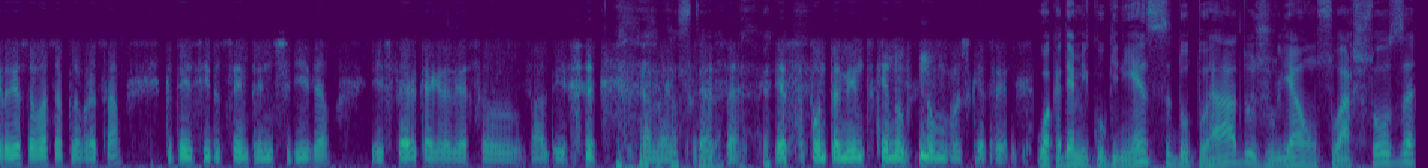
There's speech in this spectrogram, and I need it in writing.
Agradeço a vossa colaboração, que tem sido sempre inexcedível e espero que agradeça o Valdir também por essa, esse apontamento que eu não, não me vou esquecer. O académico guineense, doutorado Julião Soares Souza,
